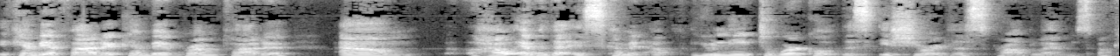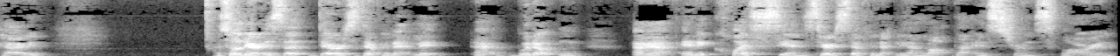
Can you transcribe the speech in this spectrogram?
it can be a father, it can be a grandfather, um, however that is coming up, you need to work out this issue or this problems, okay? So there is a, there's definitely, uh, without uh, any questions, there's definitely a lot that is transpiring.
